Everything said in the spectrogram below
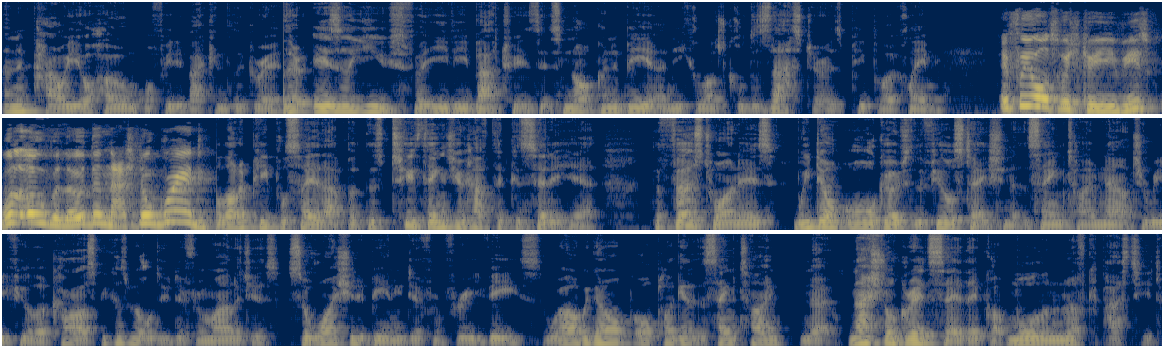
and then power your home or feed it back into the grid. There is a use for EV batteries. It's not going to be an ecological disaster as people are claiming. If we all switch to EVs, we'll overload the national grid. A lot of people say that, but there's two things you have to consider here. The first one is we don't all go to the fuel station at the same time now to refuel our cars because we all do different mileages. So why should it be any different for EVs? Well, are we going to all plug in at the same time? No. National Grid say they've got more than enough capacity to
